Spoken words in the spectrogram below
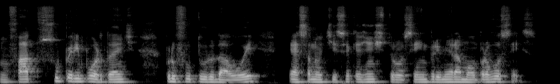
um fato super importante para o futuro da Oi, essa notícia que a gente trouxe em primeira mão para vocês.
